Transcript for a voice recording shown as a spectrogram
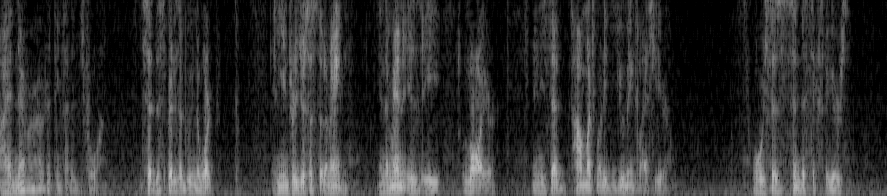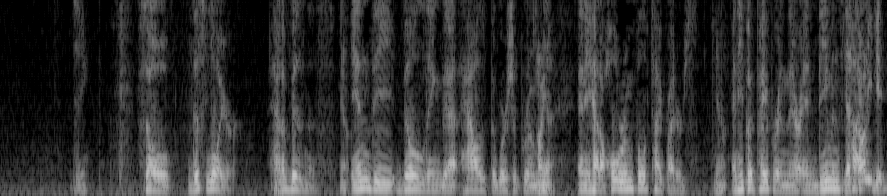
I had never heard of things like that before. He said the spirits are doing the work. And he introduced us to the man. And the man is a lawyer. And he said, How much money did you make last year? Oh, he says, Send the six figures. You see? So this lawyer had a business Yeah. in the building that housed the worship room. Oh, yeah. And he had a whole room full of typewriters. Yeah. And he put paper in there, and demons That's typed. all he did.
